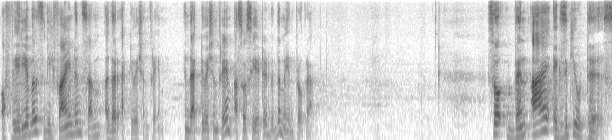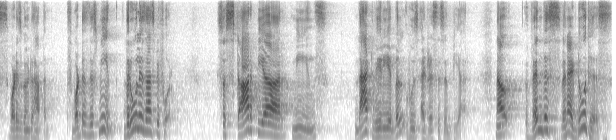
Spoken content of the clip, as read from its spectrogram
of variables defined in some other activation frame in the activation frame associated with the main program. So, when I execute this what is going to happen? So, what does this mean? The rule is as before. So, star PR means that variable whose address is in PR. Now, when this when I do this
